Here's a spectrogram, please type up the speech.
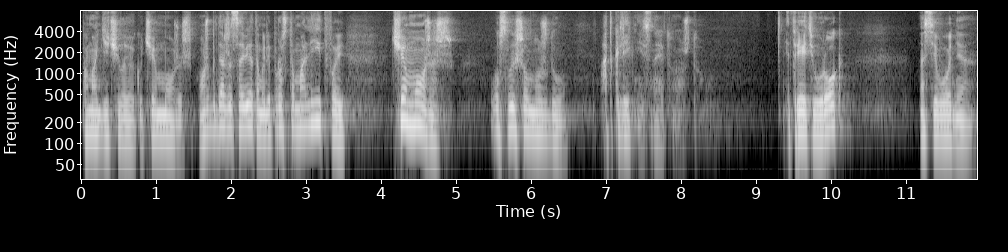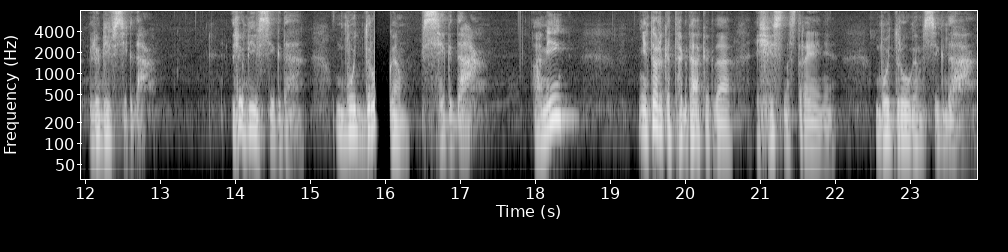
Помоги человеку, чем можешь. Может быть, даже советом или просто молитвой. Чем можешь. Услышал нужду. Откликнись на эту нужду. И третий урок на сегодня – люби всегда. Люби всегда. Будь другом всегда. Аминь. Не только тогда, когда есть настроение. Будь другом всегда.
